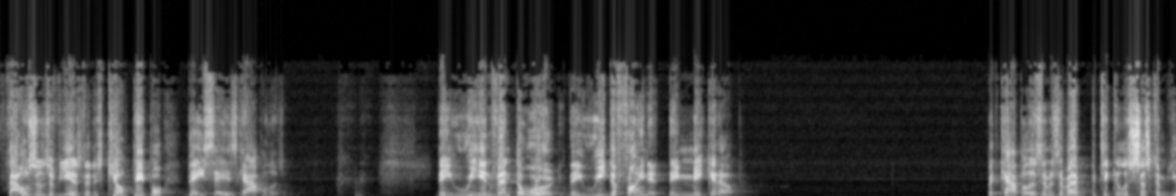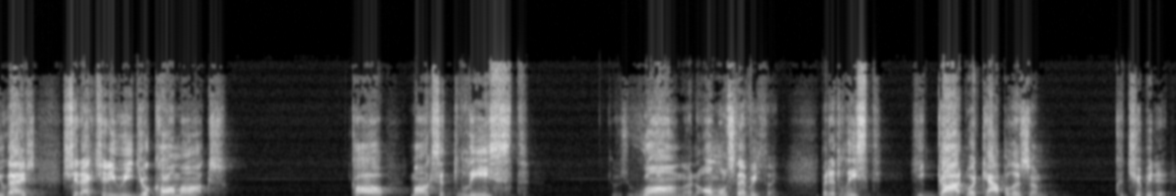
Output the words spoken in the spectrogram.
thousands of years that has killed people, they say is capitalism. They reinvent the word, they redefine it, they make it up. But capitalism is a very particular system. You guys should actually read your Karl Marx. Karl Marx, at least, he was wrong on almost everything, but at least he got what capitalism contributed.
